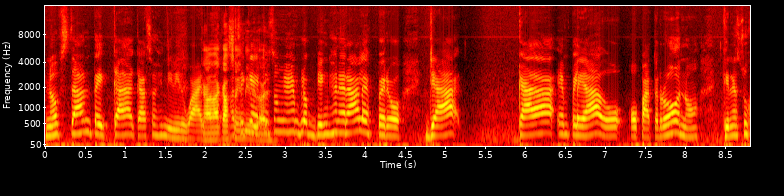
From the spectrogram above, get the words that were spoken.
No obstante, cada caso es individual. Cada caso es individual. Que estos son ejemplos bien generales, pero ya cada empleado o patrono tiene sus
